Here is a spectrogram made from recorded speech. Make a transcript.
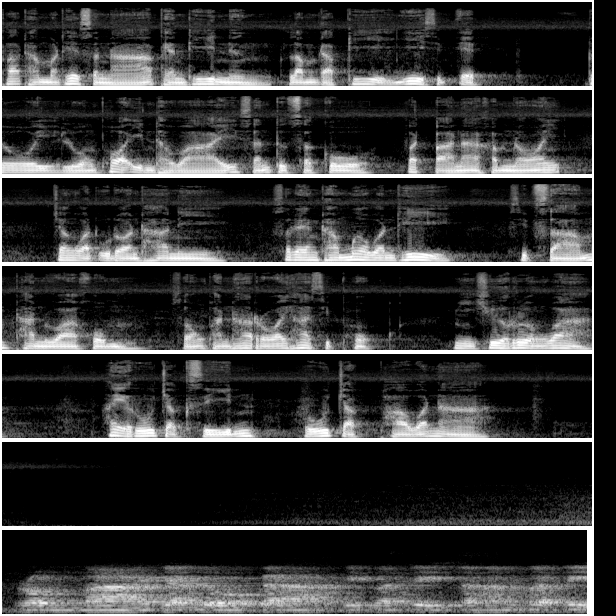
พระธรรมเทศนาแผ่นที่หนึ่งลำดับที่ 21 โดยหลวงพ่ออินถวาย สันตุสโก วัดป่านาคำน้อย จังหวัดอุดรธานี แสดงธรรมเมื่อวันที่ 13 ธันวาคม 2556 มีชื่อเรื่องว่า ให้รู้จักศีล รู้จักภาวนา รมมาจะโลกาภิปติสหัมปติ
